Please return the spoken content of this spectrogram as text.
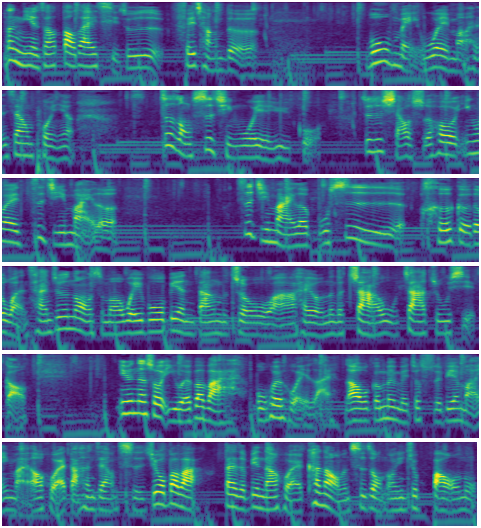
那你也知道，倒在一起就是非常的不美味嘛，很像泼一样。这种事情我也遇过，就是小时候因为自己买了。自己买了不是合格的晚餐，就是那种什么微波便当的粥啊，还有那个炸物炸猪血糕。因为那时候以为爸爸不会回来，然后我跟妹妹就随便买一买，然后回来打算这样吃。结果爸爸带着便当回来，看到我们吃这种东西就暴怒，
